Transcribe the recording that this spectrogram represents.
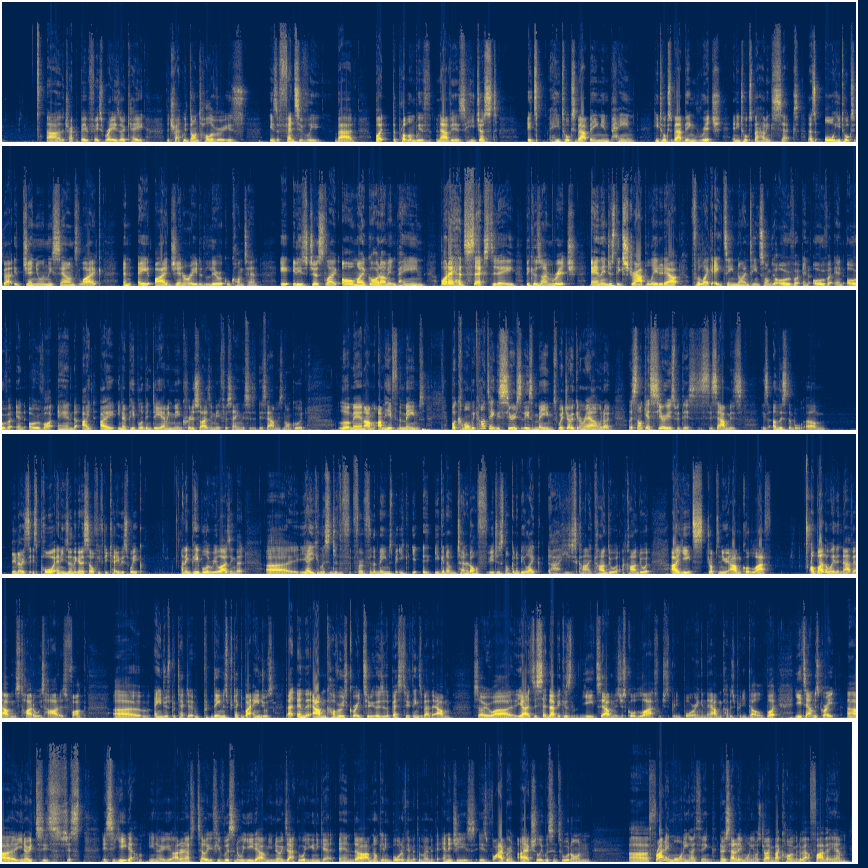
Uh, the track with Babyface Ray is okay. The track with Don Toliver is is offensively bad. But the problem with Nav is he just it's he talks about being in pain, he talks about being rich, and he talks about having sex. That's all he talks about. It genuinely sounds like an AI generated lyrical content. It, it is just like, oh my god, I'm in pain, but I had sex today because I'm rich. And then just extrapolate it out for like 18, 19 songs over and over and over and over. And I, I, you know, people have been DMing me and criticizing me for saying this is this album is not good. Look, man, I'm I'm here for the memes. But come on, we can't take this seriously. These are memes. We're joking around. We're not. Let's not get serious with this. This, this album is is unlistenable. Um, you know, it's, it's poor, and he's only going to sell 50k this week. I think people are realizing that. Uh, yeah, you can listen to the for for the memes, but you, you you're gonna turn it off. You're just not gonna be like, ah, you just can't. I can't do it. I can't do it. Uh, Yeats dropped a new album called Life. Oh, by the way, the Nav album's title is hard as fuck. Uh, angels protected, demons protected by angels. That and the album cover is great too. Those are the best two things about the album. So uh, yeah, I just said that because Yeats' album is just called Life, which is pretty boring, and the album cover is pretty dull. But Yeats' album is great. Uh, you know, it's, it's just it's a Yeat album. You know, I don't have to tell you. If you've listened to a Yeat album, you know exactly what you're gonna get. And uh, I'm not getting bored of him at the moment. The energy is is vibrant. I actually listened to it on uh, Friday morning, I think. No, Saturday morning. I was driving back home at about 5 a.m.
